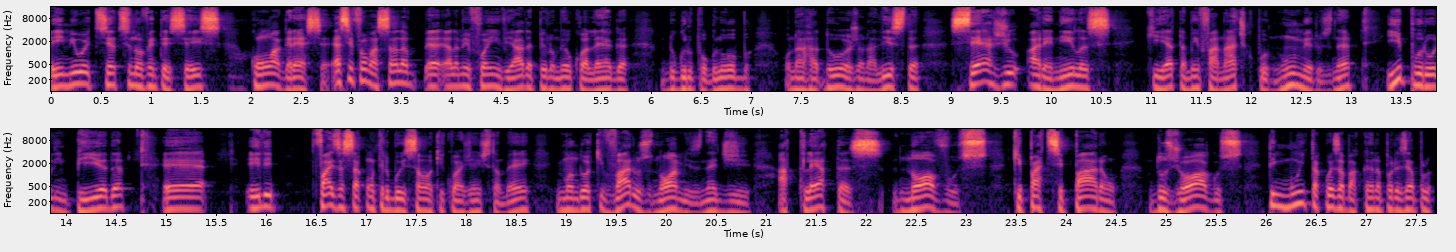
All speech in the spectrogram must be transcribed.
em 1896 com a Grécia. Essa informação ela, é, ela me foi enviada pelo meu colega do Grupo Globo, o narrador, jornalista Sérgio Arenilas, que é também fanático por números né? e por Olimpíada. É, ele faz essa contribuição aqui com a gente também. Mandou aqui vários nomes né, de atletas novos que participaram dos jogos. Tem muita coisa bacana. Por exemplo,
